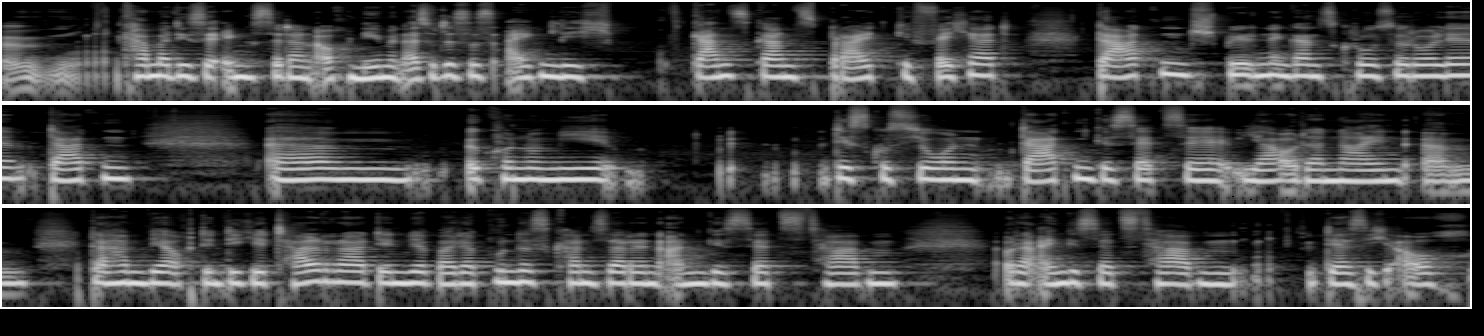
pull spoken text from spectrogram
ähm, kann man diese Ängste dann auch nehmen. Also das ist eigentlich ganz, ganz breit gefächert. Daten spielen eine ganz große Rolle. Datenökonomie, ähm, Diskussion, Datengesetze, ja oder nein. Ähm, da haben wir auch den Digitalrat, den wir bei der Bundeskanzlerin angesetzt haben oder eingesetzt haben, der sich auch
